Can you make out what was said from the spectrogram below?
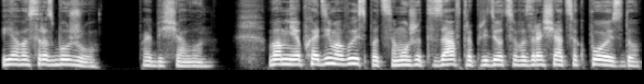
«Я вас разбужу», — пообещал он. Вам необходимо выспаться, может, завтра придется возвращаться к поезду».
